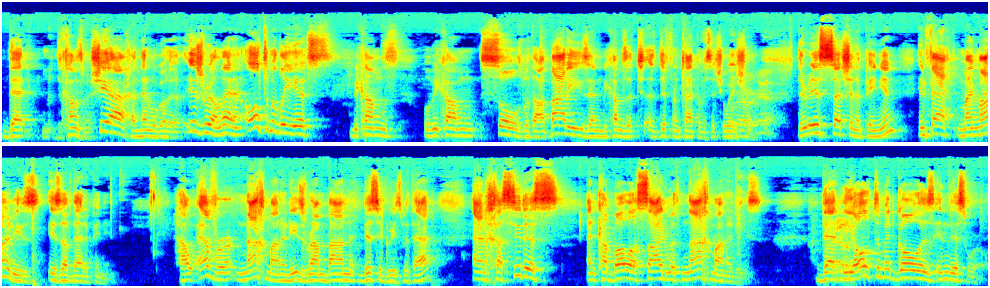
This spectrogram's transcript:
that comes Mashiach, and then we'll go to Israel, and then and ultimately it's becomes will become souls without bodies and becomes a, t- a different type of a situation. Whatever, yeah. There is such an opinion. In fact, Maimonides is of that opinion. However, Nachmanides, Ramban disagrees with that, and Hasidus and Kabbalah side with Nachmanides that Really? the ultimate goal is in this world,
